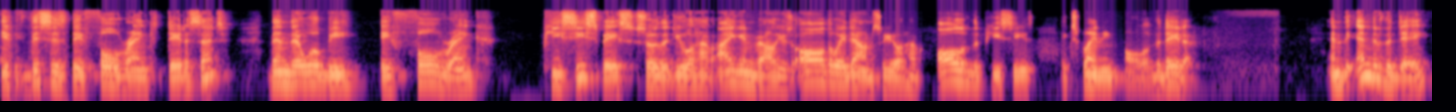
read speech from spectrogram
if this is a full rank data set, then there will be a full rank PC space so that you will have eigenvalues all the way down. So you'll have all of the PCs explaining all of the data. And at the end of the day,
